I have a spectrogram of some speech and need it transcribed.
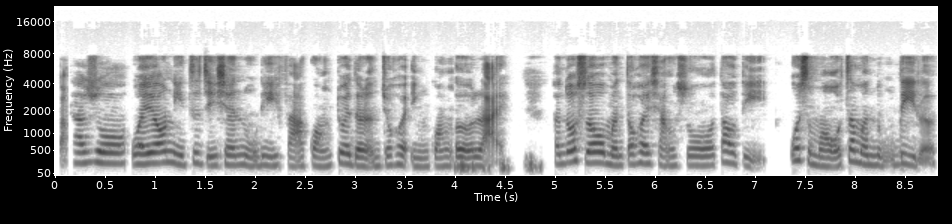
棒，他说：“唯有你自己先努力发光，对的人就会迎光而来。”很多时候我们都会想说，到底为什么我这么努力了，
